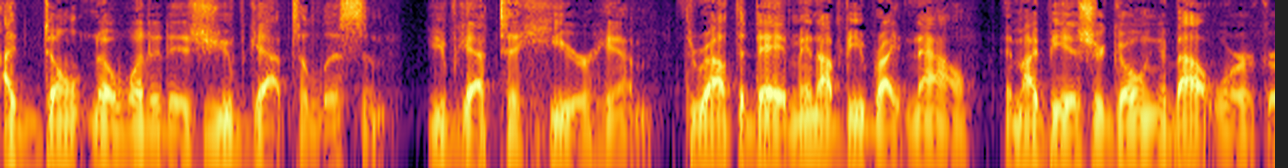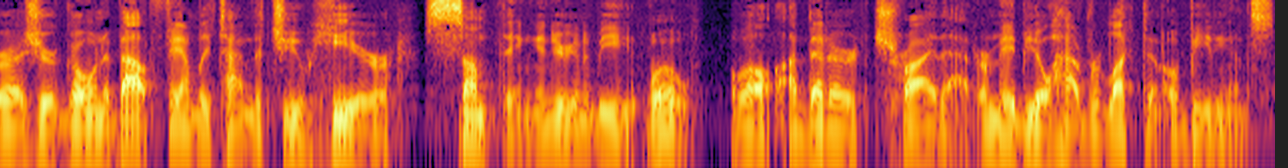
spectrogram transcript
I don't know what it is. You've got to listen. You've got to hear him throughout the day. It may not be right now. It might be as you're going about work or as you're going about family time that you hear something and you're going to be, whoa, well, I better try that. Or maybe you'll have reluctant obedience.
